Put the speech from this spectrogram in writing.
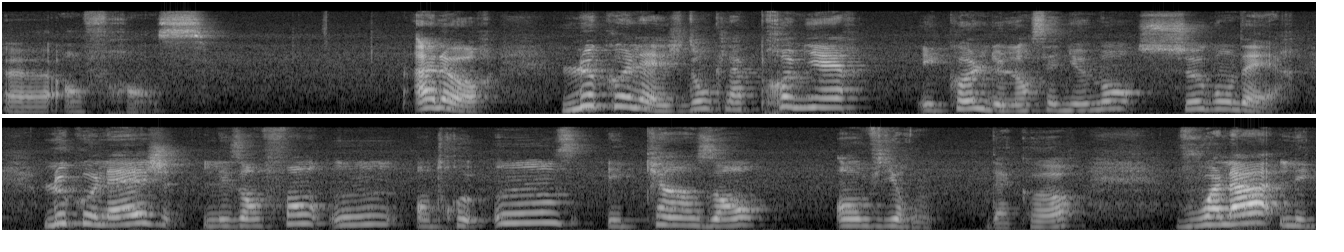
euh, en France. Alors, le collège, donc la première école de l'enseignement secondaire. Le collège, les enfants ont entre 11 et 15 ans environ, d'accord? Voilà les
